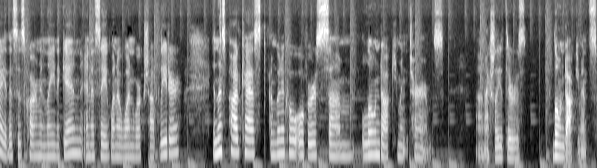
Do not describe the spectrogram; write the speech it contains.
Hi, this is Carmen Lane again, NSA 101 workshop leader. In this podcast, I'm going to go over some loan document terms. Um, actually, there's loan documents.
